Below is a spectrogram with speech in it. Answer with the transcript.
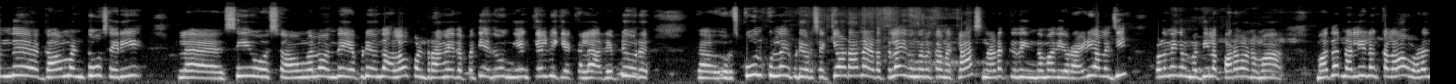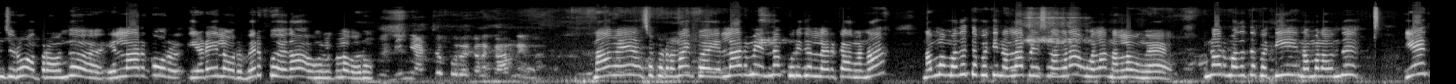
வந்து கவர்மெண்ட்டும் சரி இல்லை சிஓஸ் அவங்களும் வந்து எப்படி வந்து அலோவ் பண்ணுறாங்க இதை பற்றி எதுவும் ஏன் கேள்வி கேட்கல? அது எப்படி ஒரு ஒரு ஸ்கூலுக்குள்ளே இப்படி ஒரு செக்யூர்டான இடத்துல இவங்களுக்கான கிளாஸ் நடக்குது? இந்த மாதிரி ஒரு ஐடியாலஜி குழந்தைகள் மத்தியில் பரவணுமா? மத நல்லிணக்கெல்லாம் உடஞ்சிரும். அப்புறம் வந்து எல்லாருக்கும் ஒரு இடையில ஒரு வெறுப்பு தான் அவங்களுக்குள்ள வரும். நீங்க அச்சப்படுறதுக்கான காரணம் என்ன? நாங்க ஏன் ஆசைப்படுறோம்னா இப்போ எல்லாருமே என்ன புரிதல்ல இருக்காங்கன்னா நம்ம மதத்தை பத்தி நல்லா பேசுனாங்கன்னா அவங்க எல்லாம் நல்லவங்க. இன்னொரு மதத்தை பத்தி நம்மளை வந்து ஏன்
